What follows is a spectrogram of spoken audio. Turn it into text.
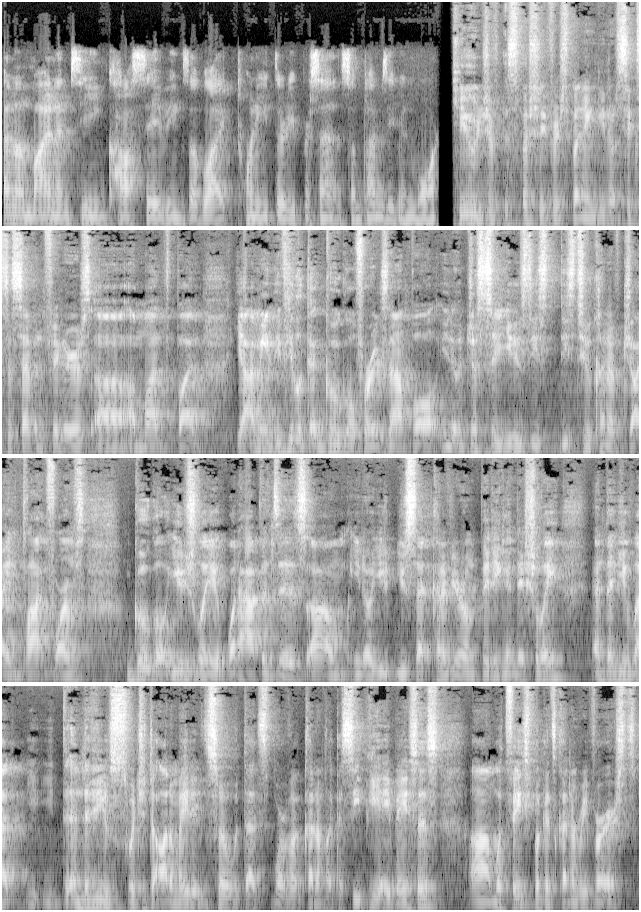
And on mine, I'm seeing cost savings of like 20, 30%, sometimes even more. Huge, especially if you're spending, you know, six to seven figures uh, a month. But yeah, I mean, if you look at Google, for example, you know, just to use these, these two kind of giant platforms, Google, usually what happens is, um, you know, you, you set kind of your own bidding initially, and then you let, you, and then you switch it to automated. So that's more of a kind of like a CPA basis. Um, with Facebook, it's kind of reversed.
